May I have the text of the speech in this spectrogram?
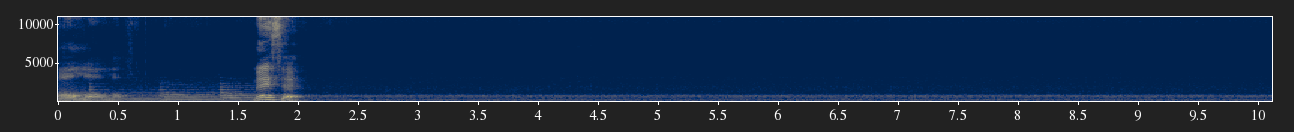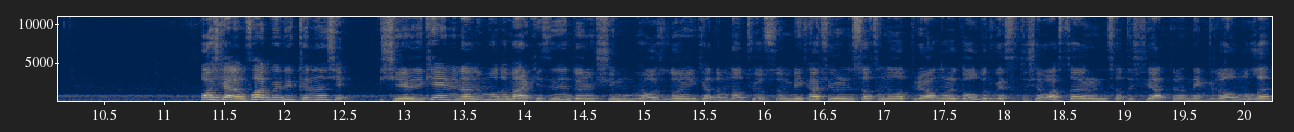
Allah Allah. Neyse. Hoş geldin. Ufak bir dükkanın şe- şehirdeki en önemli moda merkezine dönüşüm yolculuğun ilk adımını atıyorsun. Birkaç ürünü satın alıp reyonları doldur ve satışa başla. Ürünün satış fiyatlarının dengeli olmalı.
